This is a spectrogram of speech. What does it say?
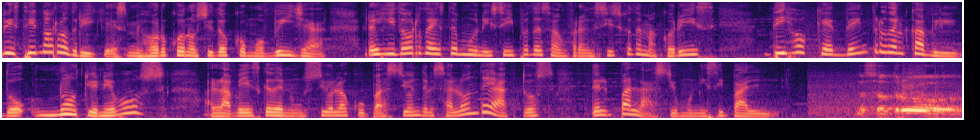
Cristino Rodríguez, mejor conocido como Villa, regidor de este municipio de San Francisco de Macorís, dijo que dentro del cabildo no tiene voz, a la vez que denunció la ocupación del salón de actos del Palacio Municipal. Nosotros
